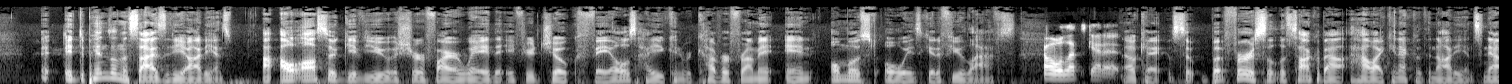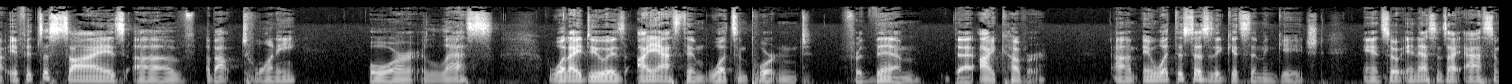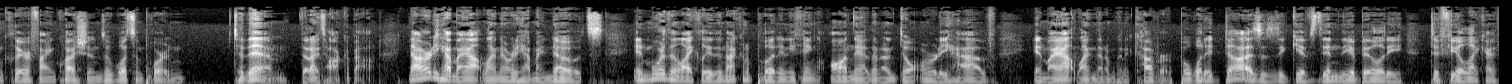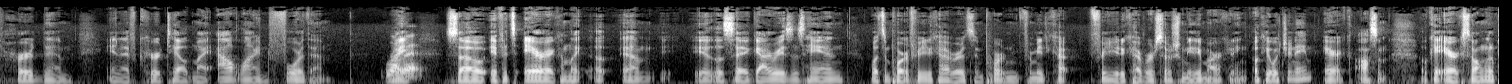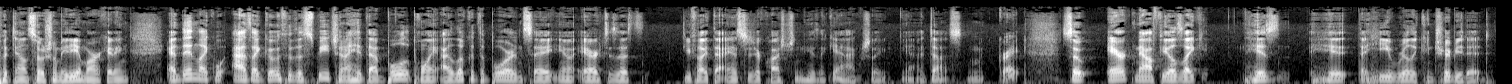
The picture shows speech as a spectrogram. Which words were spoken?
it, it depends on the size of the audience I'll also give you a surefire way that if your joke fails, how you can recover from it and almost always get a few laughs. Oh, let's get it. Okay. So, but first, let's talk about how I connect with an audience. Now, if it's a size of about 20 or less, what I do is I ask them what's important for them that I cover. Um, and what this does is it gets them engaged. And so, in essence, I ask some clarifying questions of what's important to them that I talk about. Now, I already have my outline, I already have my notes, and more than likely, they're not going to put anything on there that I don't already have in my outline that I'm going to cover. But what it does is it gives them the ability to feel like I've heard them and I've curtailed my outline for them. Love right? It. So if it's Eric, I'm like, uh, um, let's say a guy raises his hand. What's important for you to cover? It's important for me to cut for you to cover social media marketing. Okay, what's your name? Eric. Awesome. Okay, Eric. So I'm going to put down social media marketing, and then like as I go through the speech and I hit that bullet point, I look at the board and say, you know, Eric, does that do you feel like that answers your question? He's like, yeah, actually, yeah, it does. I'm like, great. So Eric now feels like his, his that he really contributed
